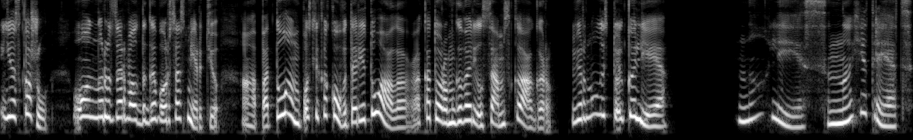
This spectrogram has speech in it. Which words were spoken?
«Я скажу, он разорвал договор со смертью, а потом, после какого-то ритуала, о котором говорил сам Скагар, вернулась только Лея». «Ну, лис, ну, хитрец»,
